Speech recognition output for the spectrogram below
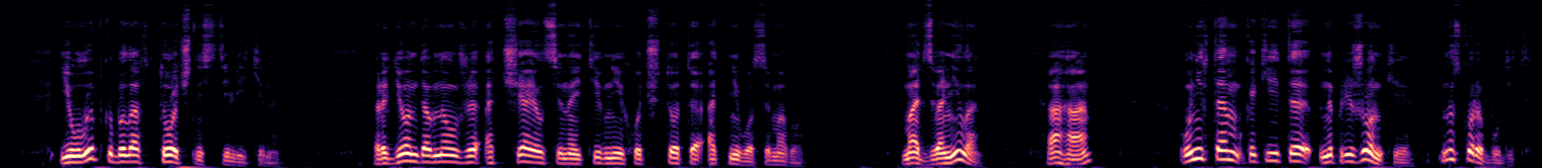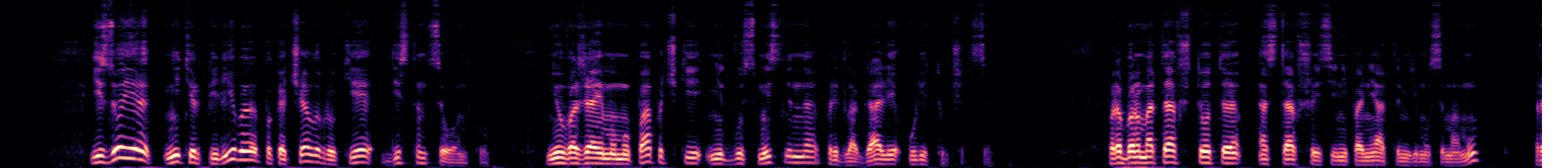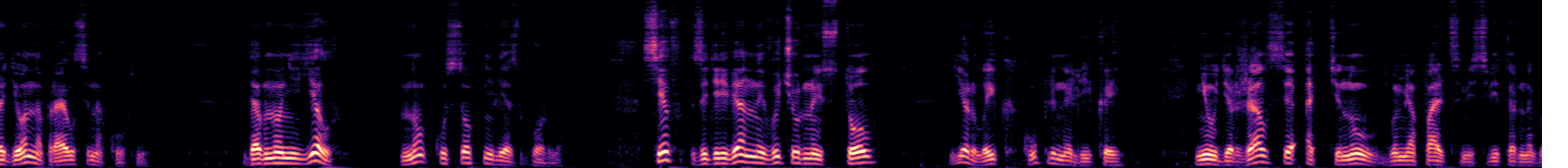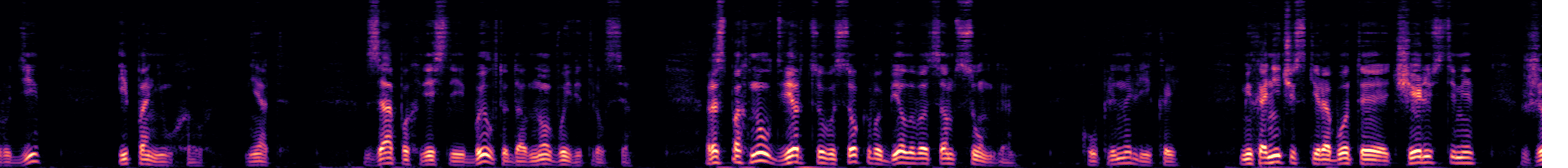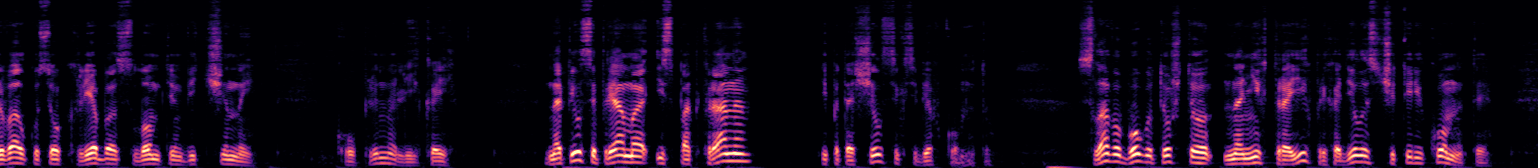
И улыбка была в точности Ликина. Родион давно уже отчаялся найти в ней хоть что-то от него самого. Мать звонила? Ага. У них там какие-то напряженки, но скоро будет. И Зоя нетерпеливо покачала в руке дистанционку. Неуважаемому папочке недвусмысленно предлагали улетучиться. Пробормотав что-то, оставшееся непонятным ему самому, Родион направился на кухню. Давно не ел, но кусок не лез в горло. Сев за деревянный вычурный стол, ярлык, купленный ликой, не удержался, оттянул двумя пальцами свитер на груди и понюхал. Нет, запах, если и был, то давно выветрился. Распахнул дверцу высокого белого Самсунга, куплено ликой. Механически работая челюстями, жевал кусок хлеба с ломтем ветчины. Куплено ликой. Напился прямо из-под крана и потащился к себе в комнату. Слава богу, то, что на них троих приходилось четыре комнаты.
